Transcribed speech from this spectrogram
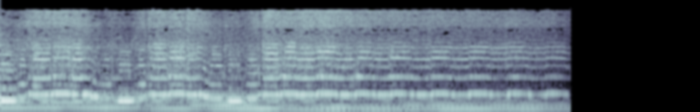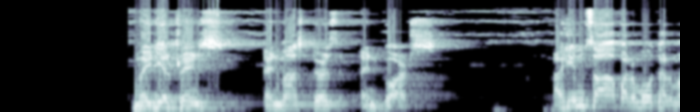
My dear friends and masters and gods అహింసా పరమో ధర్మ.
